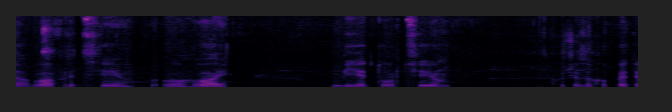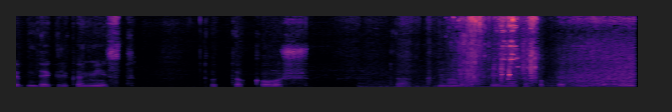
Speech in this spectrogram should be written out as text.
Так, в Африці Уругвай б'є Турцію. Хоче захопити декілька міст. Тут також. Так, нам потрібно захопити наступне.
